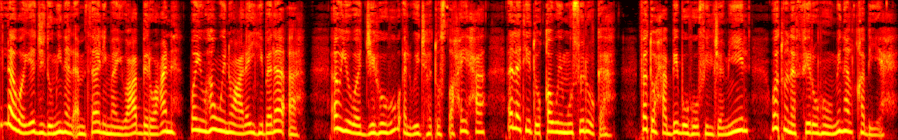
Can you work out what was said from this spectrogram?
إلا ويجد من الأمثال ما يعبر عنه ويهون عليه بلاءه أو يوجهه الوجهة الصحيحة التي تقوم سلوكه فتحببه في الجميل وتنفره من القبيح.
